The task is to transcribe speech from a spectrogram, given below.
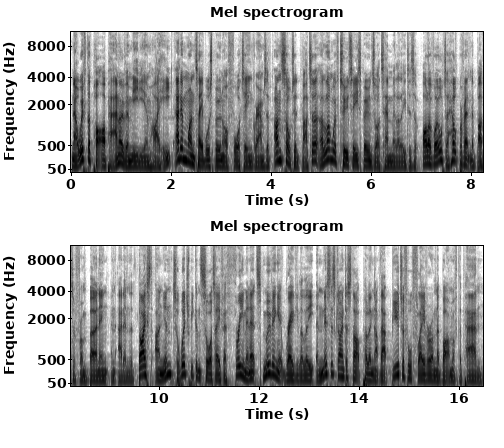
Now with the pot or pan over medium-high heat, add in 1 tablespoon or 14 grams of unsalted butter along with 2 teaspoons or 10 milliliters of olive oil to help prevent the butter from burning and add in the diced onion to which we can saute for 3 minutes, moving it regularly and this is going to start pulling up that beautiful flavour on the bottom of the pan.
